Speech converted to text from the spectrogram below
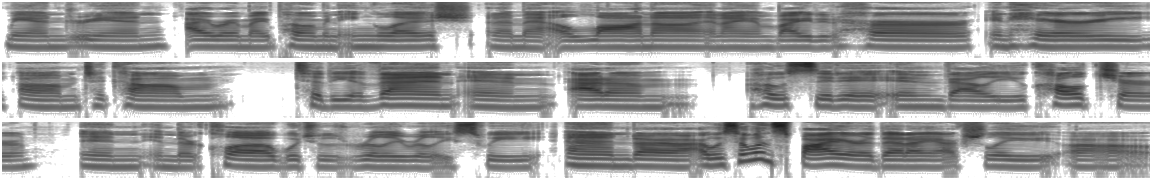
Mandarin. I read my poem in English, and I met Alana, and I invited her and Harry um, to come to the event, and Adam hosted it in Value Culture in in their club, which was really really sweet. And uh, I was so inspired that I actually uh,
